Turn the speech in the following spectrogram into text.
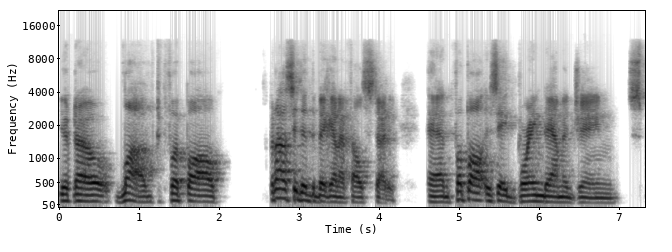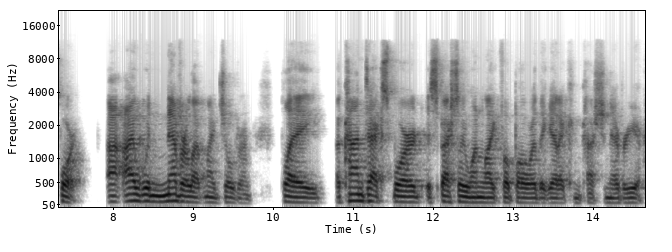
you know, loved football, but I also did the big NFL study. And football is a brain damaging sport. I would never let my children play a contact sport, especially one like football where they get a concussion every year.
